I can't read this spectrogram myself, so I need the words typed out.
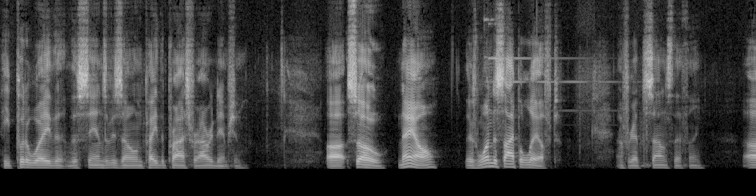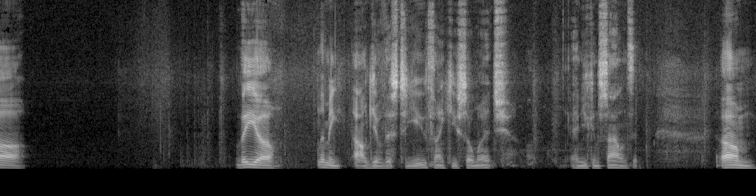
he put away the, the sins of his own, paid the price for our redemption. Uh, so now there's one disciple left. I forgot to silence that thing. Uh, the uh, let me. I'll give this to you. Thank you so much, and you can silence it. Um,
